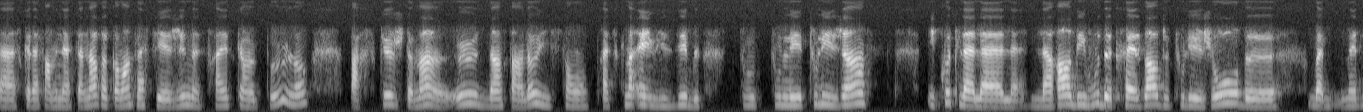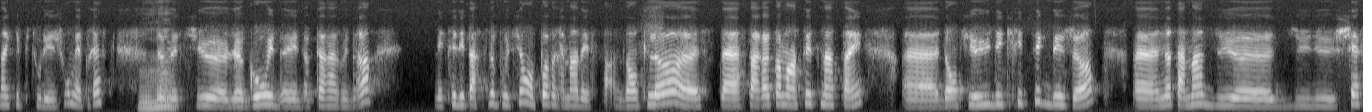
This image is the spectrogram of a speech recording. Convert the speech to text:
à ce que l'Assemblée nationale recommence à siéger, ne serait-ce qu'un peu, là, parce que justement, eux, dans ce temps-là, ils sont pratiquement invisibles. Tous, les, tous les gens écoutent la, la, la, le rendez-vous de 13 heures de tous les jours, de ben, maintenant qui est plus tous les jours, mais presque, de Mhm. M. Legault et de Dr Arruda. Mais tu sais, les partis d'opposition n'ont pas vraiment d'espace. Donc là, euh, ça, ça a recommencé ce matin. Euh, donc, il y a eu des critiques déjà, euh, notamment du, euh, du chef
